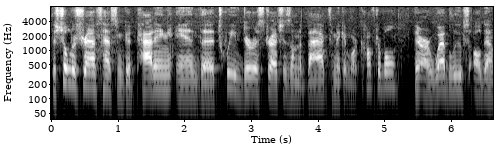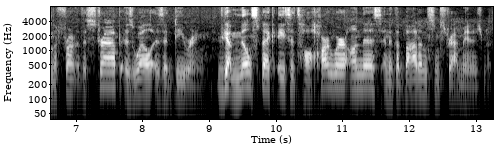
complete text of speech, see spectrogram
The shoulder straps have some good padding and the Tweave Durastretch is on the back to make it more comfortable. There are web loops all down the front of the strap as well as a D-ring. You've got mil-spec Acetal hardware on this and at the bottom some strap management.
